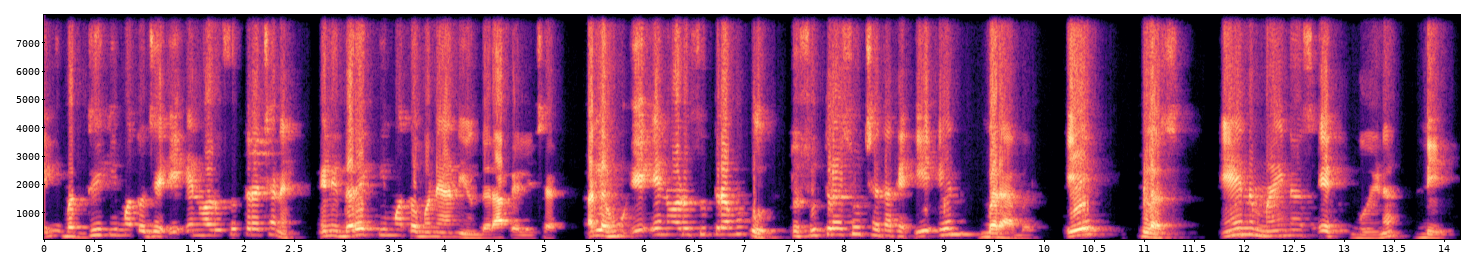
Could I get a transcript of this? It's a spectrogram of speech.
એની બધી કિંમતો જે એ એન વાળું સૂત્ર છે ને, એની દરેક કિંમતો મને આની અંદર આપેલી છે. એટલે હું એ એન વાળું સૂત્ર મૂકું તો સૂત્ર શું છે? તો એ એન બરાબર. એ પ્લસ એન માઇનસ એક ગુણ્યા ડી.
